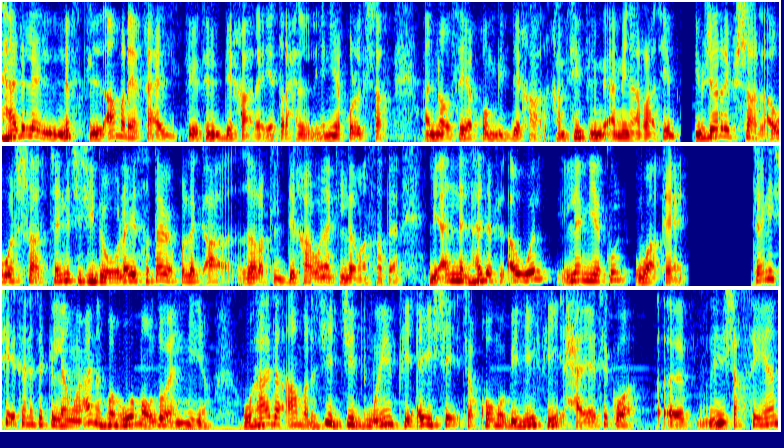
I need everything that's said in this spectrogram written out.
هذا نفس الأمر يقع في, في الادخار. يطرح يعني يقول لك الشخص أنه سيقوم بادخار 50% من الراتب. يجرب الشهر الأول الشهر الثاني تجده لا يستطيع يقول لك آه جربت الادخار ولكن لم أستطع. لأن الهدف الأول لم يكن واقعي. ثاني شيء سنتكلم عنه وهو موضوع النية. وهذا أمر جد جد مهم في أي شيء تقوم به في حياتك و آه، يعني شخصيا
